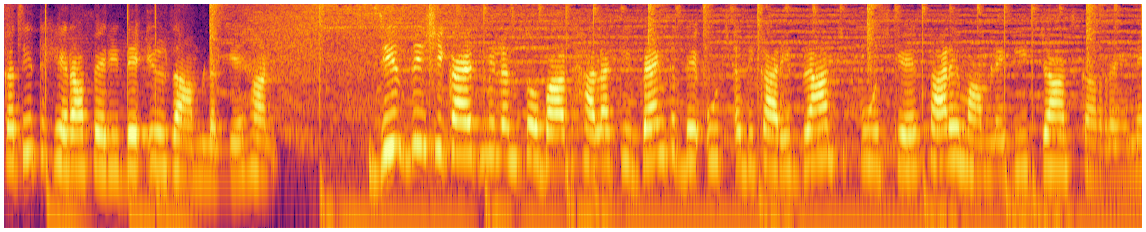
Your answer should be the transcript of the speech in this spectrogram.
ਕਥਿਤ ਹੇਰਾਫੇਰੀ ਦੇ ਇਲਜ਼ਾਮ ਲੱਗੇ ਹਨ। ਜਿਸ ਦੀ ਸ਼ਿਕਾਇਤ ਮਿਲਣ ਤੋਂ ਬਾਅਦ ਹਾਲਾਂਕਿ ਬੈਂਕ ਦੇ ਉੱਚ ਅਧਿਕਾਰੀ ਬ੍ਰਾਂਚ ਪੂਜ ਕੇ ਸਾਰੇ ਮਾਮਲੇ ਦੀ ਜਾਂਚ ਕਰ ਰਹੇ ਨੇ।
